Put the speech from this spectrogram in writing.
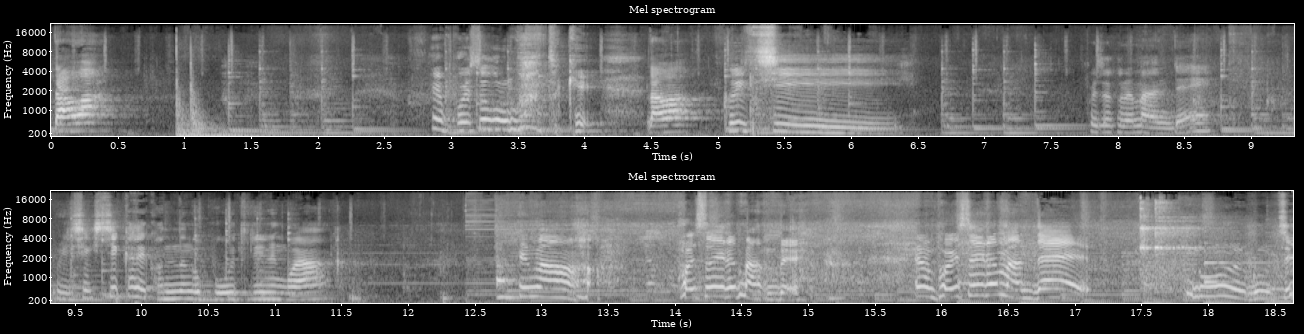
나와. 그냥 벌써 그런 거 어떡해. 나와. 그렇지. 벌써 그러면 안 돼. 우리 씩씩하게 걷는 거 보여드리는 거야. 힐마, 벌써 이러면 안 돼. 힐마, 벌써 이러면 안 돼. 너는 왜 그러지?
